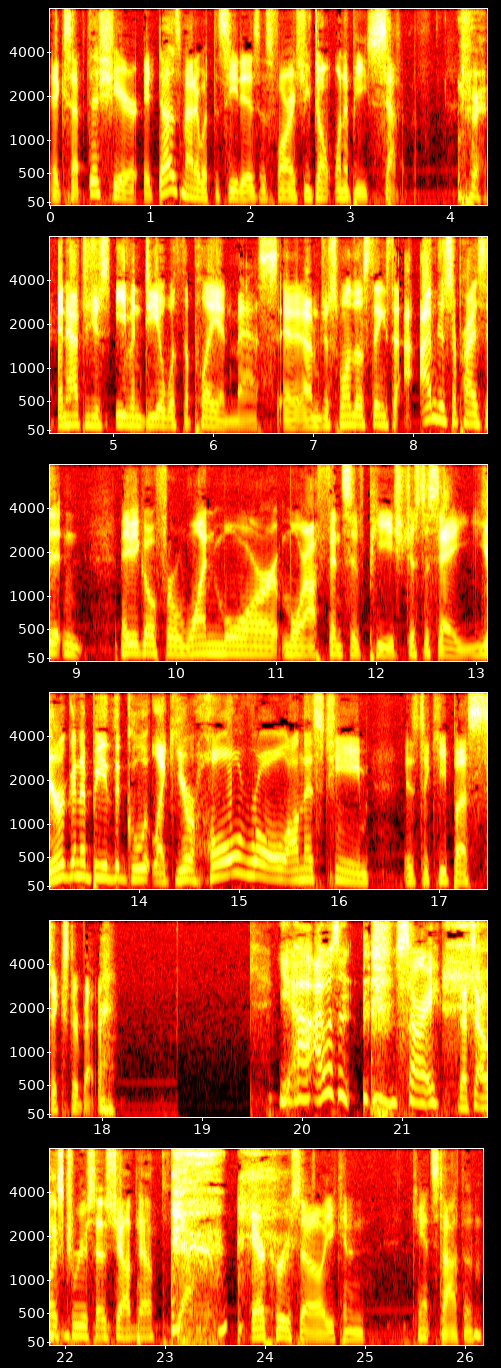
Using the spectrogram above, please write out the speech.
Except this year, it does matter what the seed is as far as you don't want to be seventh. Right. and have to just even deal with the play-in mess. And I'm just one of those things that I'm just surprised it didn't maybe go for one more more offensive piece just to say you're going to be the glue. Like your whole role on this team is to keep us sixth or better. Yeah, I wasn't sorry. That's Alex Caruso's job now. Yeah, Eric Caruso. You can can't stop him.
